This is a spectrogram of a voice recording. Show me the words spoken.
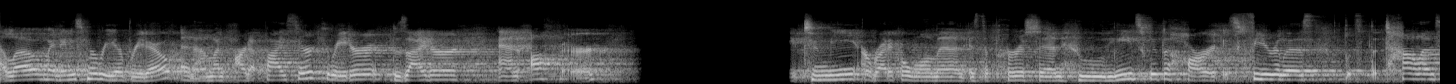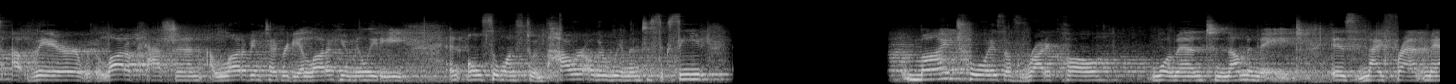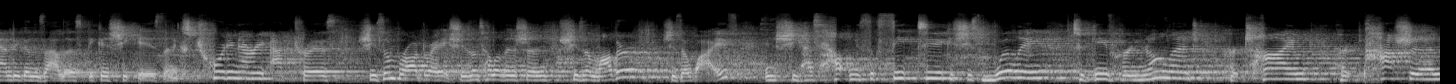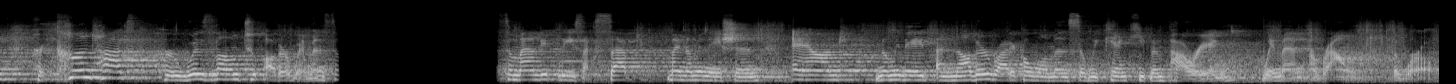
Hello, my name is Maria Brito and I'm an art advisor, curator, designer, and author. To me, a radical woman is the person who leads with the heart, is fearless, puts the talents out there with a lot of passion, a lot of integrity, a lot of humility, and also wants to empower other women to succeed. My choice of radical woman to nominate is my friend Mandy Gonzalez because she is an extraordinary actress. She's on Broadway, she's on television, she's a mother, she's a wife, and she has helped me succeed too because she's willing to give her knowledge, her time, her passion, her contacts, her wisdom to other women. So Mandy, please accept my nomination and nominate another radical woman so we can keep empowering women around the world.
